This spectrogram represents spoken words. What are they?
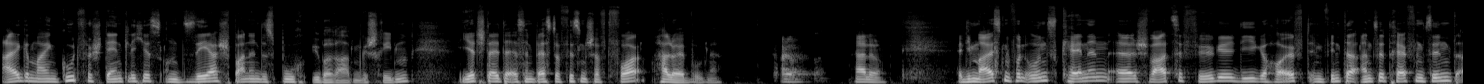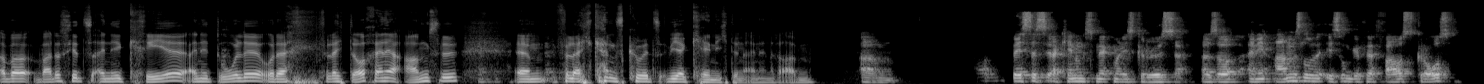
allgemein gut verständliches und sehr spannendes Buch über Raben geschrieben. Jetzt stellt er es in Best of Wissenschaft vor. Hallo, Herr Bugner. Hallo. Hallo. Die meisten von uns kennen äh, schwarze Vögel, die gehäuft im Winter anzutreffen sind, aber war das jetzt eine Krähe, eine Dole oder vielleicht doch eine Amsel? Ähm, vielleicht ganz kurz, wie erkenne ich denn einen Raben? Ähm, bestes Erkennungsmerkmal ist Größe. Also eine Amsel ist ungefähr faustgroß,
